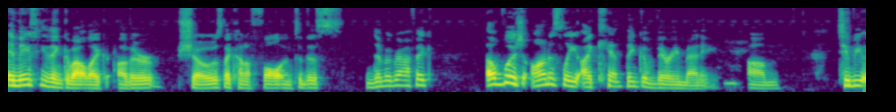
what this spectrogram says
It makes me think about like other shows that kind of fall into this demographic, of which honestly I can't think of very many. Um, to be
